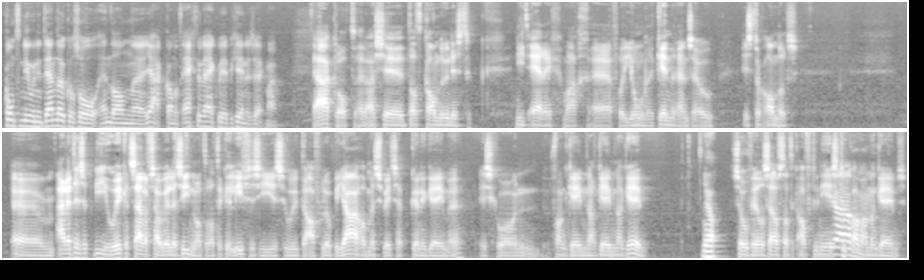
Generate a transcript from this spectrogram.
komt een nieuwe Nintendo-console en dan uh, ja, kan het echte werk weer beginnen, zeg maar. Ja, klopt. En als je dat kan doen, is het niet erg. Maar uh, voor jongere kinderen en zo is het toch anders. Um, en het is ook niet hoe ik het zelf zou willen zien. Want wat ik het liefste zie is hoe ik de afgelopen jaren op mijn Switch heb kunnen gamen. Is gewoon van game naar game naar game. Ja. Zoveel zelfs dat ik af en toe niet eens ja, toe kwam aan mijn games.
